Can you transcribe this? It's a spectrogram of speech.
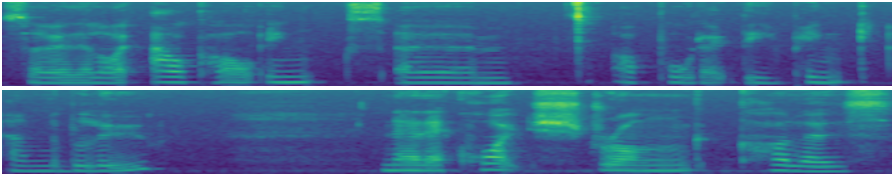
so they're like alcohol inks um, I've pulled out the pink and the blue. Now they're quite strong colours.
